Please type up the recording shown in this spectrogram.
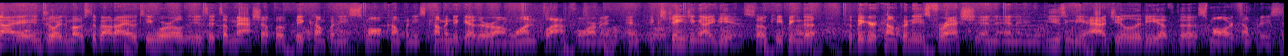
I enjoy the most about IoT World is it's a mashup of big companies, small companies coming together on one platform and, and exchanging ideas. So keeping the, the bigger companies fresh and, and using the agility of the smaller companies.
